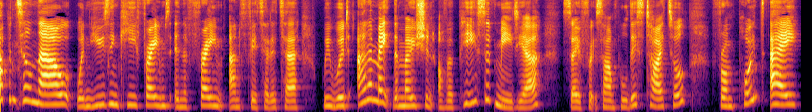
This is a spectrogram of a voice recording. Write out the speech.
Up until now, when using keyframes in the frame and fit editor, we would animate the motion of a piece of media, so for example this title, from point A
